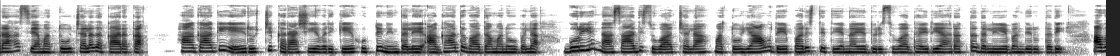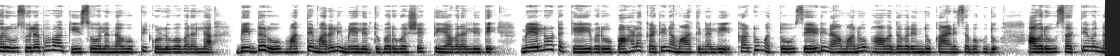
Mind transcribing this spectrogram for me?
ರಹಸ್ಯ ಮತ್ತು ಛಲದ ಕಾರಕ ಹಾಗಾಗಿಯೇ ವೃಶ್ಚಿಕ ರಾಶಿಯವರಿಗೆ ಹುಟ್ಟಿನಿಂದಲೇ ಅಗಾಧವಾದ ಮನೋಬಲ. ಗುರಿಯನ್ನ ಸಾಧಿಸುವ ಛಲ ಮತ್ತು ಯಾವುದೇ ಪರಿಸ್ಥಿತಿಯನ್ನು ಎದುರಿಸುವ ಧೈರ್ಯ ರಕ್ತದಲ್ಲಿಯೇ ಬಂದಿರುತ್ತದೆ. ಅವರು ಸುಲಭವಾಗಿ ಸೋಲನ್ನು ಒಪ್ಪಿಕೊಳ್ಳುವವರಲ್ಲ. ಬಿದ್ದರೂ ಮತ್ತೆ ಮರಳಿ ಮೇಲೆದ್ದು ಬರುವ ಶಕ್ತಿ ಅವರಲ್ಲಿದೆ. ಮೇಲ್ನೋಟಕ್ಕೆ ಇವರು ಬಹಳ ಕಠಿಣ ಮಾತಿನಲ್ಲಿ ಕಟು ಮತ್ತು ಸೇಡಿನ ಮನೋಭಾವದವರೆಂದು ಕಾಣಿಸಬಹುದು. ಅವರು ಸತ್ಯವನ್ನ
